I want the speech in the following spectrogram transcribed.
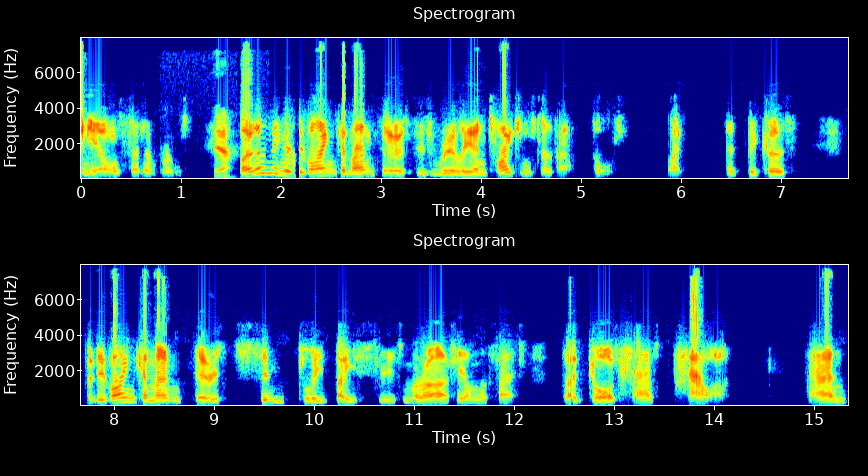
any old set of rules. Yeah. But I don't think a divine command theorist is really entitled to that thought. Right? That because the divine command theorist simply bases morality on the fact that God has power and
